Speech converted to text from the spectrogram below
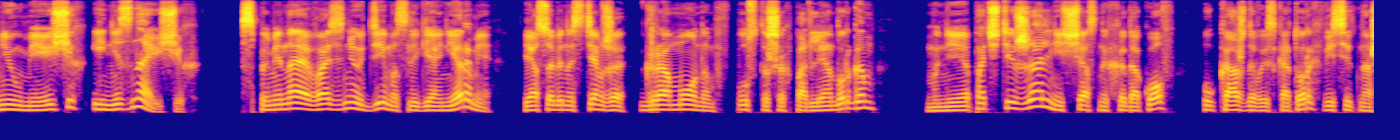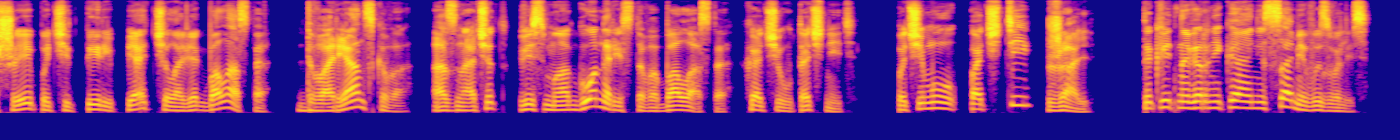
не умеющих и не знающих. Вспоминая возню Дима с легионерами, и особенно с тем же Грамоном в пустошах под Ленбургом, мне почти жаль несчастных ходаков, у каждого из которых висит на шее по 4-5 человек балласта. Дворянского, а значит, весьма гонористого балласта, хочу уточнить. Почему почти жаль? Так ведь наверняка они сами вызвались,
